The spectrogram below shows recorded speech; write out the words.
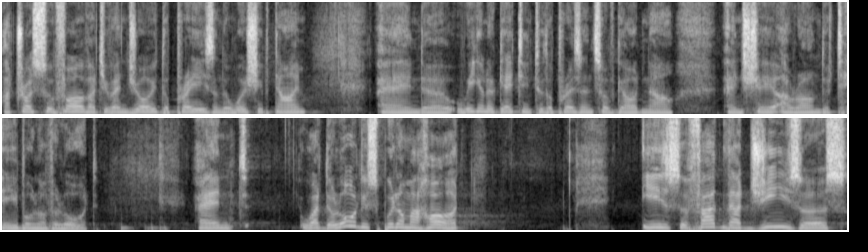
I trust so far that you've enjoyed the praise and the worship time. And uh, we're going to get into the presence of God now and share around the table of the Lord. And what the Lord has put on my heart is the fact that Jesus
